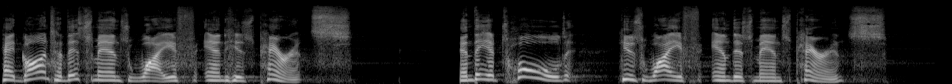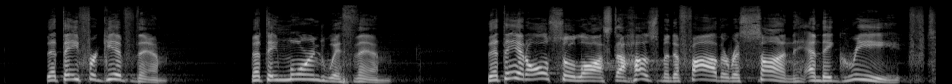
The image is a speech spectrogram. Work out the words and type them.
had gone to this man's wife and his parents, and they had told his wife and this man's parents that they forgive them, that they mourned with them, that they had also lost a husband, a father, a son, and they grieved.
